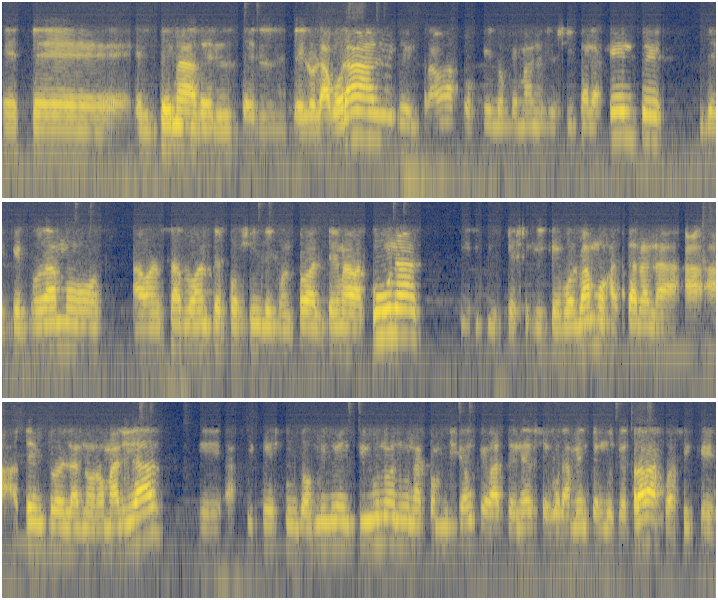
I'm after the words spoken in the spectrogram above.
este, el tema del, de lo laboral, del trabajo, que es lo que más necesita la gente, de que podamos avanzar lo antes posible con todo el tema vacunas y, que, y que, volvamos a estar a la, dentro de la normalidad. Eh, así que es un 2021 en una comisión que va a tener seguramente mucho trabajo. Así que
